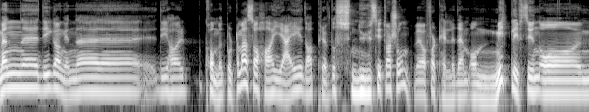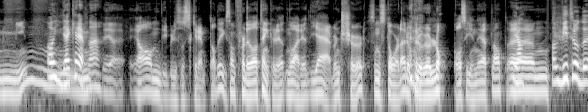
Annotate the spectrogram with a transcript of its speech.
Men uh, de gangene de har kommet bort til meg, så har jeg da prøvd å snu situasjonen ved å fortelle dem om mitt livssyn og min Oi, det er krevende. Ja, om de blir så skremt av det. ikke sant? For da tenker de at nå er det djevelen sjøl som står der og prøver å lokke oss inn i et eller annet. Ja. Um, Vi trodde,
